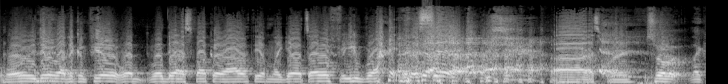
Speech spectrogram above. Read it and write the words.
what were we doing about the computer? What, what day I was fucking around with you? I'm like, yo, it's over for you, Brian. That's it. Uh, that's funny. So like,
